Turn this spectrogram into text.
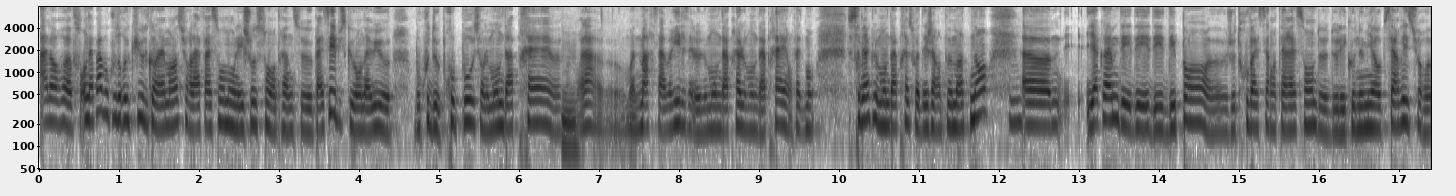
Alors, euh, on n'a pas beaucoup de recul quand même hein, sur la façon dont les choses sont en train de se passer, puisqu'on a eu euh, beaucoup de propos sur le monde d'après. Euh, mm. Voilà, au mois de mars, avril, c'est le, monde d'après, le monde d'après. En fait, bon, ce serait bien que le monde d'après soit déjà un peu maintenant. Mm. Il y a quand même des, des, des, pans, je trouve, assez intéressants de, de l'économie à observer sur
